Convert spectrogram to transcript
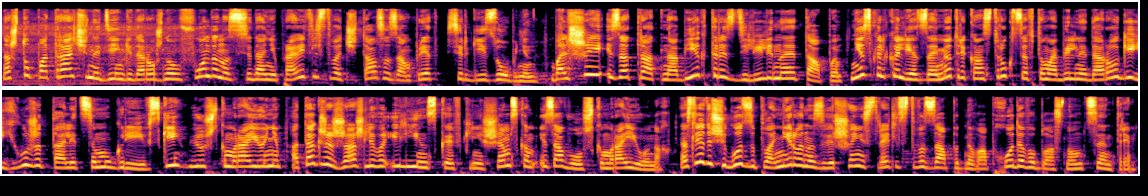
На что потрачены деньги Дорожного фонда на заседании правительства отчитался зампред Сергей Зобнин. Большие и затрат на объекты разделили на этапы. Несколько лет займет реконструкция автомобильной дороги Южа-Талицы-Мугреевский в Южском районе, а также Жажлево-Ильинская в Кинешемском и Заволжском районах. На следующий год запланировано завершение строительства западного обхода в областном центре.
